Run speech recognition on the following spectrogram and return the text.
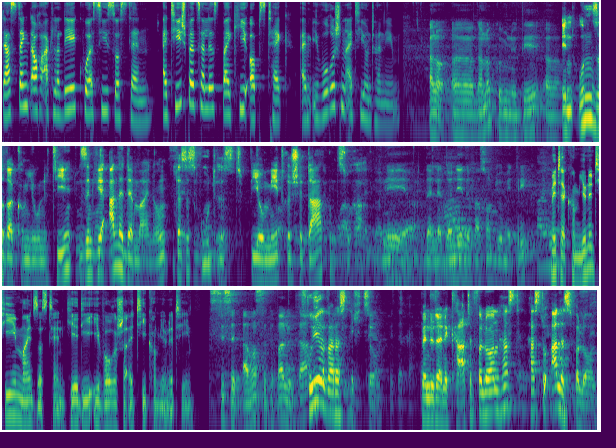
Das denkt auch Aklade Kouassi Sosten, IT-Spezialist bei KeyOps Tech, einem ivorischen IT-Unternehmen. Euh, In unserer Community sind wir alle der Meinung, dass es gut ist, biometrische Daten zu haben. Mit der Community meint Sosten hier die ivorische IT-Community. Früher war das nicht so. Wenn du deine Karte verloren hast, hast du alles verloren.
